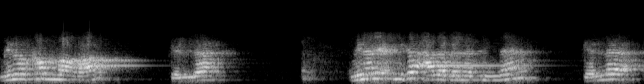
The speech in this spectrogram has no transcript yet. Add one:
من الخمارات كلا من الاعتداء على بنات الناس كلا.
